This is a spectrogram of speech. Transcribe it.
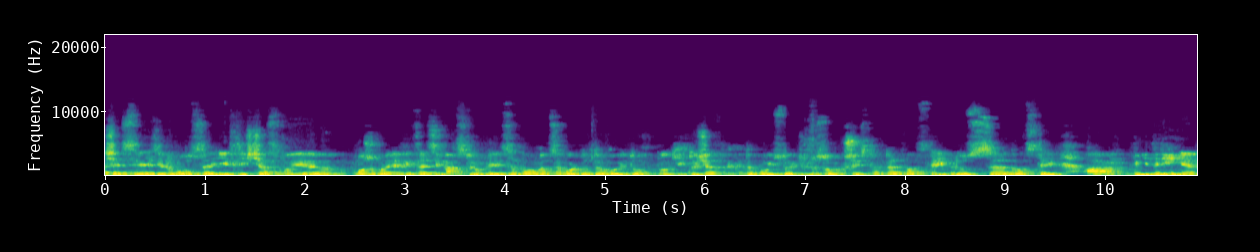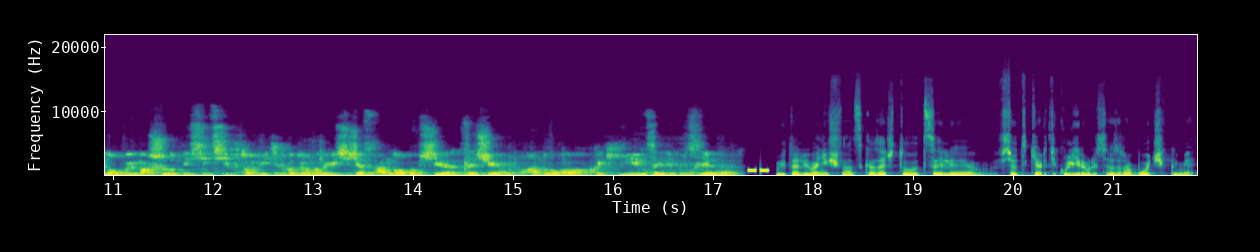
часть связи рвутся. Если сейчас мы можем проехать за 17 рублей с одного конца города в другой, то в каких-то участках это будет стоить уже 46, там, да, 23 плюс 23. Э, а внедрение новой маршрутной сети в том виде, в котором она есть сейчас, оно вообще зачем? Оно какие цели преследует? У Виталия Иванищева надо сказать, что цели все-таки артикулировались разработчиками.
